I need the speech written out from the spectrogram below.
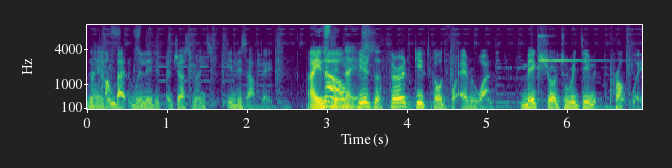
the ng combat-related adjustments in this update. Ayos now, din, ayos. here's the third gift code for everyone. Make sure to redeem it promptly.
